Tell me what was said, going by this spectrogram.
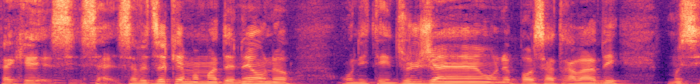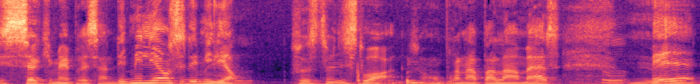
Fait que ça, ça veut dire qu'à un moment donné, on, a, on est indulgent, on a passé à travers des. Moi, c'est ça qui m'impressionne. Des millions, c'est des millions. Ça, c'est une histoire. On pourrait en parler en masse. Mais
